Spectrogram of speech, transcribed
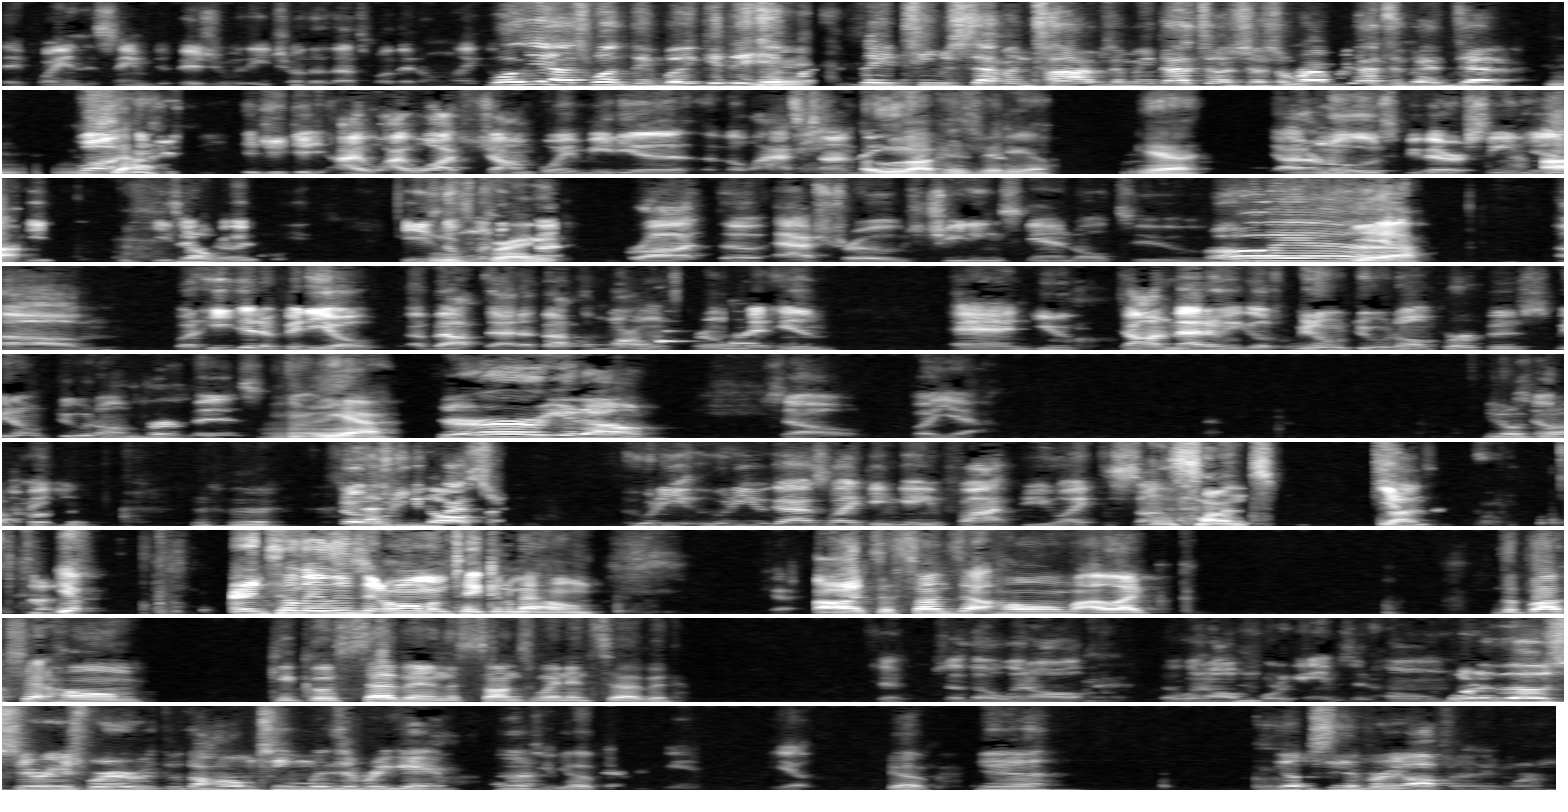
they play in the same division with each other. That's why they don't like. Well, yeah, that's one thing, but you get to hit Yeah. the same team seven times. I mean, that's just, just a rivalry. That's a vendetta. Well, Yeah, did you, did you? Did, I I watched Jomboy Media the last time. I love his video. Yeah, I don't know, Luce, if you've ever seen him. Uh, he, he's no. a good. He's, He's the one great. who kind of brought the Astros cheating scandal to. Oh yeah. yeah. Um, but he did a video about that, about the Marlins throwing at him. And you, Don Mattingly goes, "We don't do it on purpose. We don't do it on purpose." Mm, yeah. Sure, you don't. So, but yeah. You don't So, do it on purpose. So That's who do you guys? also- Who do you who do you guys like in Game Five? Do you like the Suns? Suns. Yep. Suns. Suns. Yep. Until they lose at home, I'm taking them at home. Okay. I like the Suns at home. I like the Bucks at home. It goes seven, and the Suns win in seven. Okay, so they'll win all. They'll win all four games at home. One of those series where every, the home team wins every game. Huh. Yep. every game. Yep. Yep. Yeah. You don't see it very often anymore.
